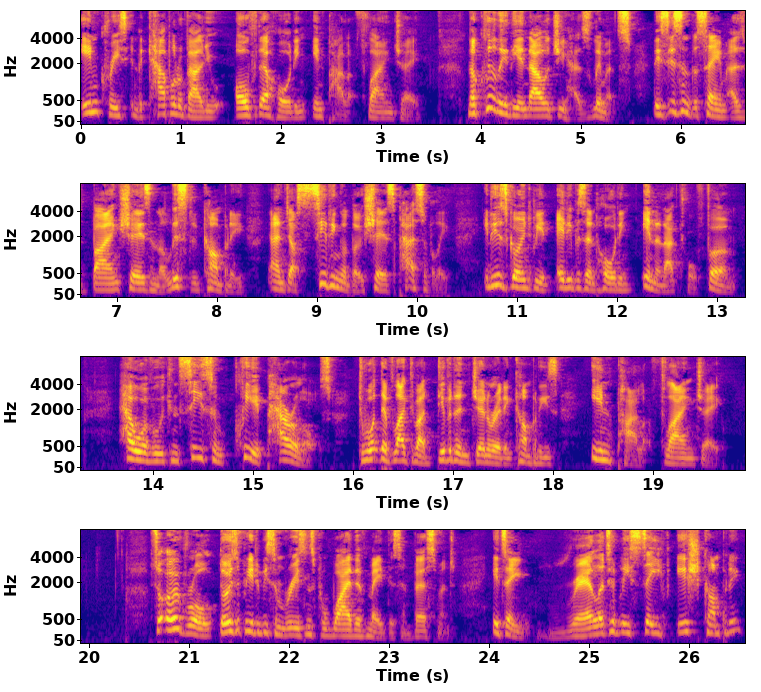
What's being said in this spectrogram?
increase in the capital value of their holding in Pilot Flying J. Now, clearly, the analogy has limits. This isn't the same as buying shares in a listed company and just sitting on those shares passively. It is going to be an 80% holding in an actual firm. However, we can see some clear parallels to what they've liked about dividend generating companies in Pilot Flying J. So overall, those appear to be some reasons for why they've made this investment. It's a relatively safe-ish company.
